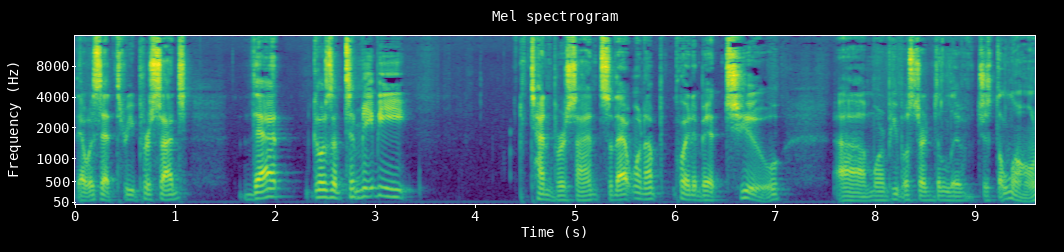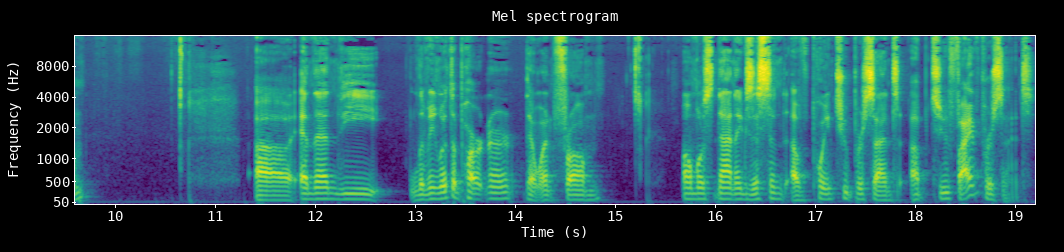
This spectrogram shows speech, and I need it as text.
that was at three percent. That goes up to maybe ten percent, so that went up quite a bit too. More people started to live just alone. Uh, and then the living with a partner that went from almost non existent of 0.2% up to 5%.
